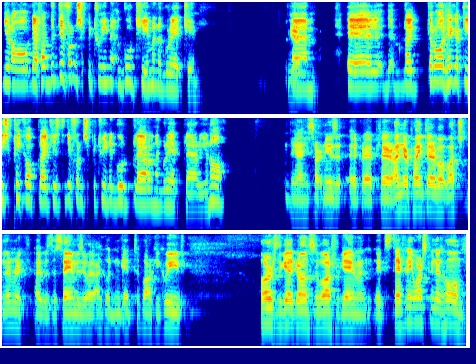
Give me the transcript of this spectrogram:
you know that are the difference between a good team and a great team. yeah. Um, uh, like Gerard Hegarty's pick up like is the difference between a good player and a great player. You know. Yeah, he certainly is a, a great player. On your point there about watching Limerick, I was the same as you. I, I couldn't get to Páirc Uí Chaoimh or to get ground to the Waterford game, and it's definitely worse being at home.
